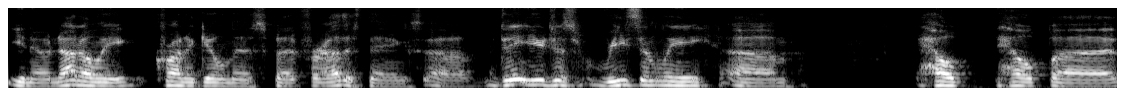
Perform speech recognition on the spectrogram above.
you know, not only chronic illness, but for other things. Uh, didn't you just recently um, help help uh,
